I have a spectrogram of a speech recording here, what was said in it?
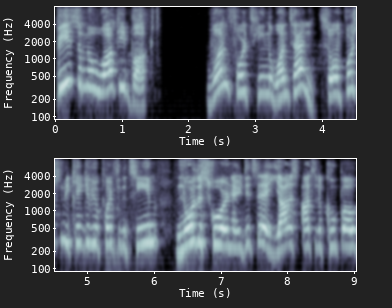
beat the Milwaukee Bucks 114 to 110. So unfortunately, we can't give you a point for the team nor the score. Now you did say Giannis Antetokounmpo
